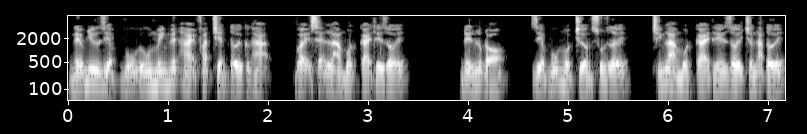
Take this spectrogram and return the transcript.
Nếu như diệp vũ u minh huyết hải phát triển tới cực hạn, vậy sẽ là một cái thế giới. Đến lúc đó, diệp vũ một trường xuống dưới, chính là một cái thế giới chấn áp tới,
